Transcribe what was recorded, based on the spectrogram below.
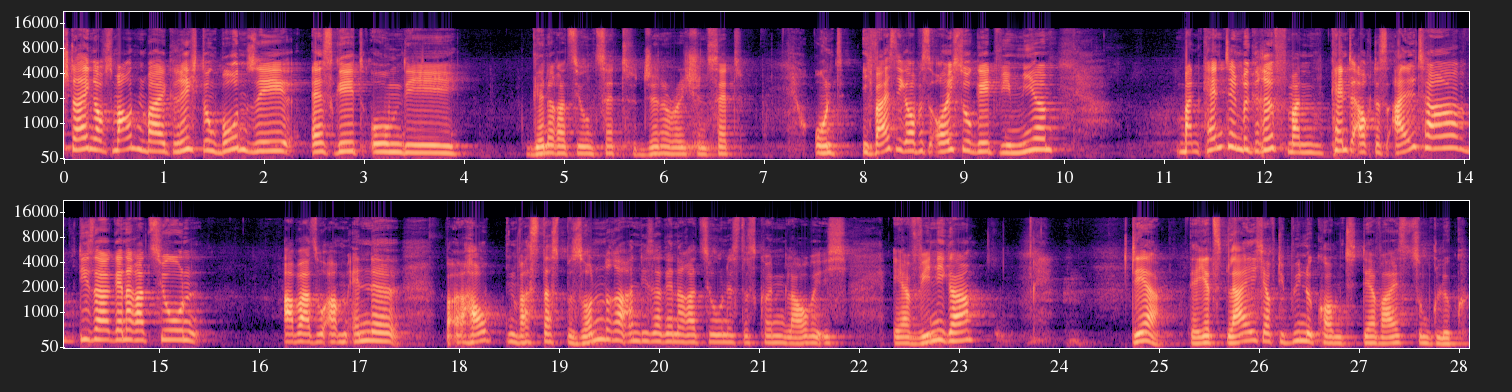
steigen aufs Mountainbike Richtung Bodensee. Es geht um die Generation Z, Generation Z. Und ich weiß nicht, ob es euch so geht wie mir. Man kennt den Begriff, man kennt auch das Alter dieser Generation, aber so am Ende behaupten, was das Besondere an dieser Generation ist, das können, glaube ich, eher weniger. Der, der jetzt gleich auf die Bühne kommt, der weiß zum Glück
